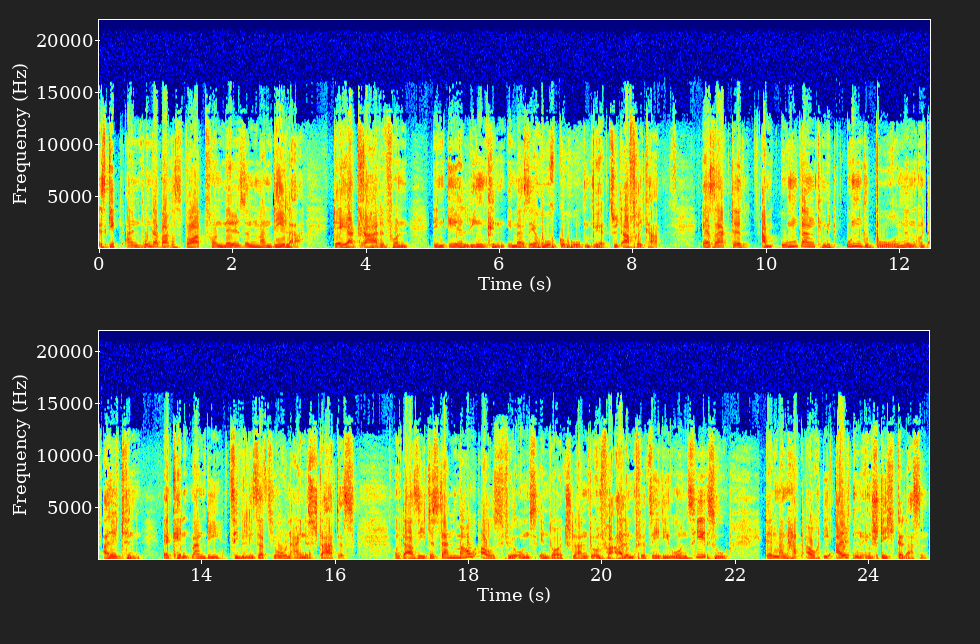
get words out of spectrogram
Es gibt ein wunderbares Wort von Nelson Mandela, der ja gerade von den eher Linken immer sehr hochgehoben wird, Südafrika. Er sagte, am Umgang mit Ungeborenen und Alten erkennt man die Zivilisation eines Staates. Und da sieht es dann mau aus für uns in Deutschland und vor allem für CDU und CSU. Denn man hat auch die Alten im Stich gelassen.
